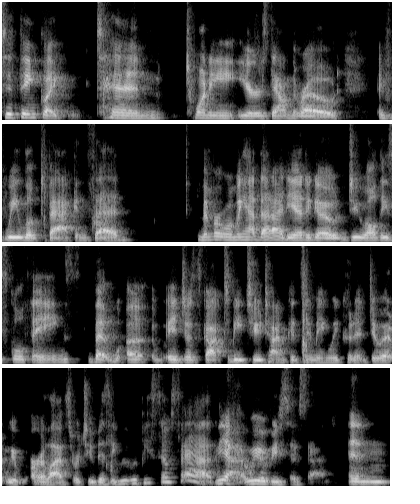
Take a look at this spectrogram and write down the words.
to think like 10, 20 years down the road, if we looked back and said, remember when we had that idea to go do all these cool things, but uh, it just got to be too time consuming. We couldn't do it. We, our lives were too busy. We would be so sad. yeah, we would be so sad. And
